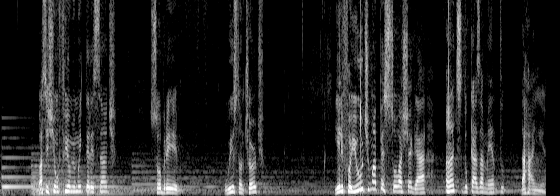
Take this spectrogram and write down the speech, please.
Eu assisti um filme muito interessante sobre Winston Churchill. E ele foi a última pessoa a chegar antes do casamento da rainha.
